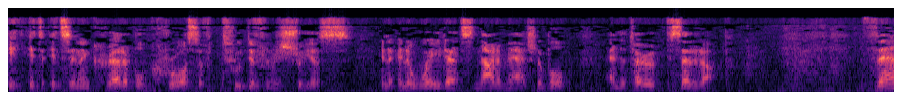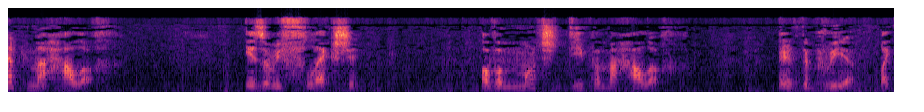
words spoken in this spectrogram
it, it, it's an incredible cross of two different rishuyas in, in a way that's not imaginable, and the Torah set it up. That mahalach is a reflection of a much deeper mahalach in the bria, like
